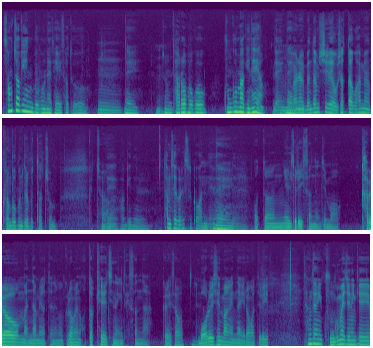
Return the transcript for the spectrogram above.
성적인 부분에 대해서도 음, 네 음. 좀 다뤄보고 궁금하긴 해요. 네. 네. 만약 면담실에 오셨다고 하면 그런 부분들부터 좀 그쵸. 네, 확인을 탐색을 했을 것 같네요. 네. 어떤 일들이 있었는지 뭐 가벼운 만남이었다는 건 그러면 어떻게 진행이 됐었나. 그래서 네. 뭐를 실망했나 이런 것들이 상당히 궁금해지는 게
